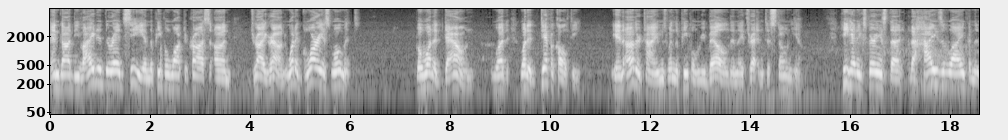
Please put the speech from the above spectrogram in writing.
and God divided the Red Sea and the people walked across on dry ground. What a glorious moment. But what a down what, what a difficulty in other times when the people rebelled and they threatened to stone him. He had experienced the, the highs of life and the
